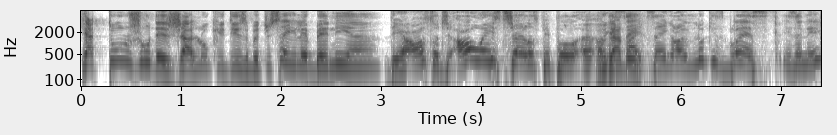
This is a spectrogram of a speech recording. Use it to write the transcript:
Il y a toujours des jaloux qui disent, mais tu sais, il est béni. Hein? There are also always jealous people uh, on the Regardez. side saying, "Oh, look, he's blessed, isn't he?"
